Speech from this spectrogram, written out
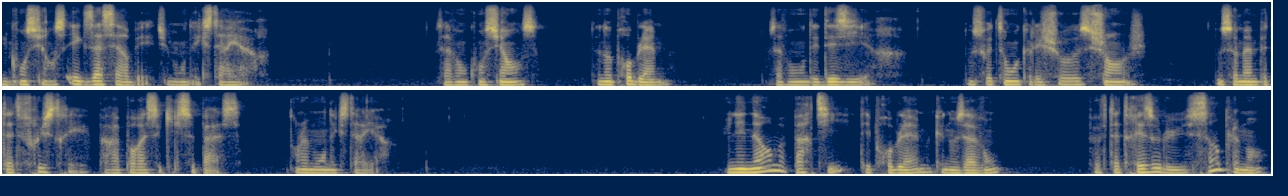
une conscience exacerbée du monde extérieur. Nous avons conscience de nos problèmes, nous avons des désirs, nous souhaitons que les choses changent, nous sommes même peut-être frustrés par rapport à ce qu'il se passe dans le monde extérieur. Une énorme partie des problèmes que nous avons peuvent être résolus simplement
